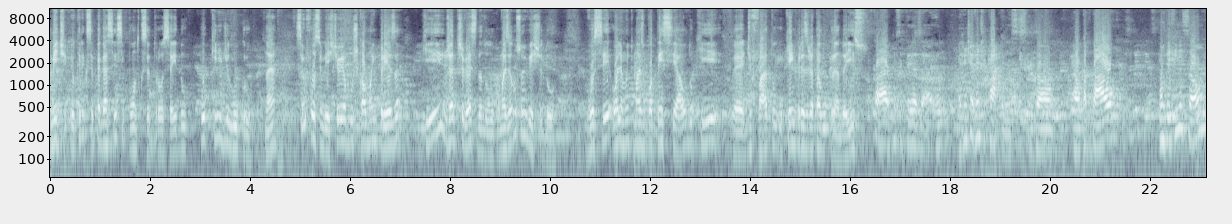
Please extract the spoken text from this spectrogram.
Amit, eu queria que você pegasse esse ponto que você trouxe aí do pouquinho de lucro, né? Se eu fosse investir, eu ia buscar uma empresa que já estivesse dando lucro, mas eu não sou investidor. Você olha muito mais o potencial do que, é, de fato, o que a empresa já está lucrando, é isso? Claro, com certeza. Eu, a gente é venture capitalist, então é um capital, por definição,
